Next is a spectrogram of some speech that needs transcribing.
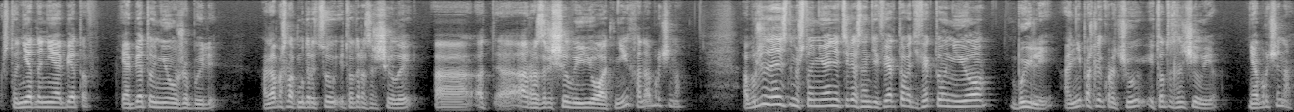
что нет на ней обетов, и обеты у нее уже были. Она пошла к мудрецу, и тот разрешил, ей, а, а, разрешил ее от них, она обручена. Обручена свидетельством, что у нее нет телесных дефектов, а дефекты у нее были. Они пошли к врачу, и тот излечил ее. Не обручена.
